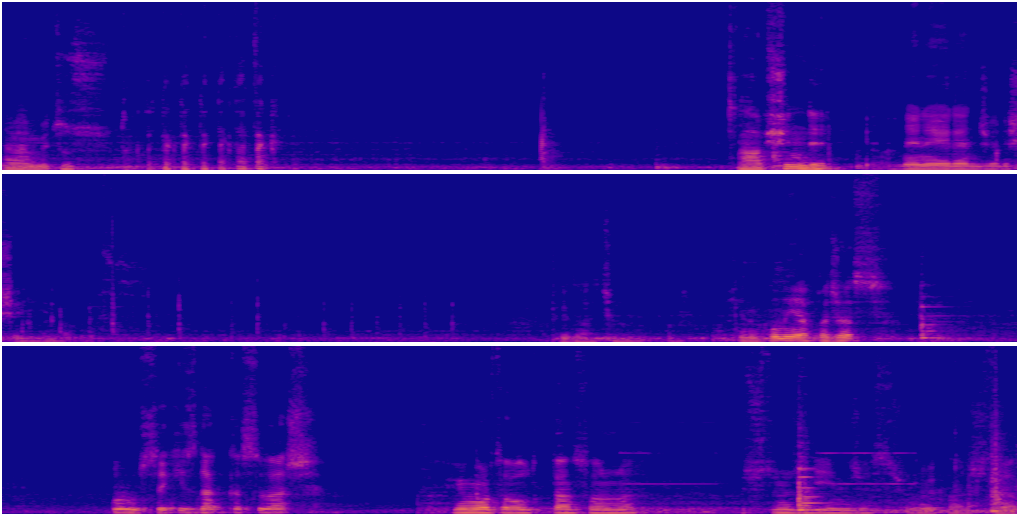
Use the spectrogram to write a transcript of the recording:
Hemen bir tuz. Tak tak tak tak tak tak tak tak. Abi şimdi ne ne eğlenceli şey ya. Daha açalım. Şimdi bunu yapacağız. Bunun 8 dakikası var. Yumurta olduktan sonra üstümüzü giyineceğiz. Şunu bir karıştıralım.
